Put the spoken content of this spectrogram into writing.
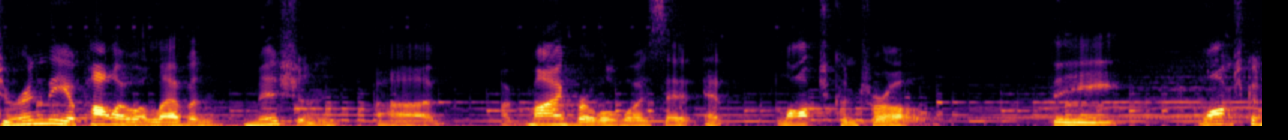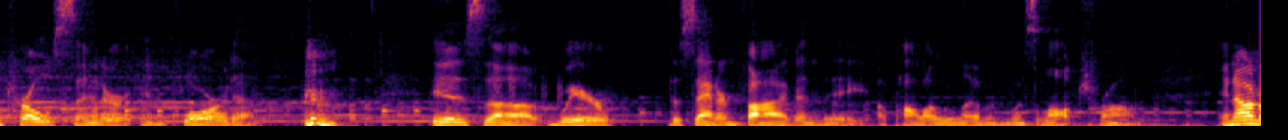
During the Apollo 11 mission, uh, my role was at, at Launch Control. The Launch Control Center in Florida is uh, where the Saturn V and the Apollo 11 was launched from. And I'd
